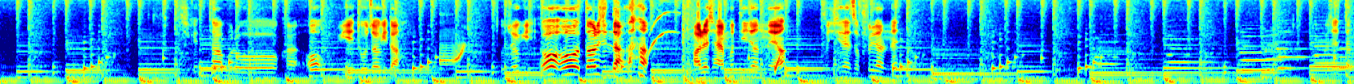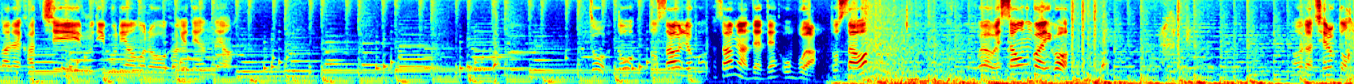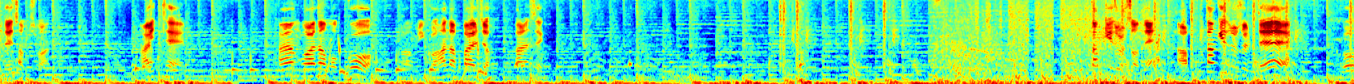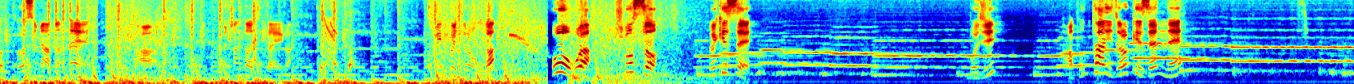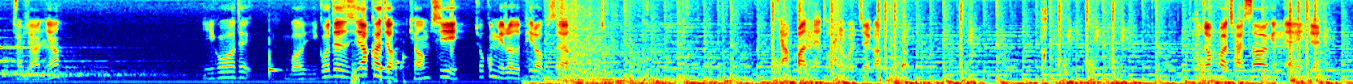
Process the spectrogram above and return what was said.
어 위에 도적이다. 도적이. 어어 떨어진다. 발을 잘못 뒤졌네요. 분신에서 풀렸네. 어쨌든 간에 같이 루디브리엄으로 가게 되었네요. 또 또 또 싸우려고? 싸우면 안 되는데? 오 뭐야? 또 싸워? 뭐야 왜 싸우는 거야 이거 어 나 체력도 없네 잠시만 아이템 하얀 거 하나 먹고 그럼 이거 하나 빨죠 파란색 쓸때 그거 그거 쓰면 안 맞네. 아 표창 던진다 얘가. 트링클 들어온가? 오 뭐야. 죽었어. 왜 이렇게 세? 뭐지? 아 폭탄이 저렇게 셌네? 잠시만요. 이곳에 뭐 이곳에서 시작하죠. 경험치 조금 잃어도 필요 없어요. 야빴네 도적을 제가. 도적과 잘 싸워야겠네 이제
